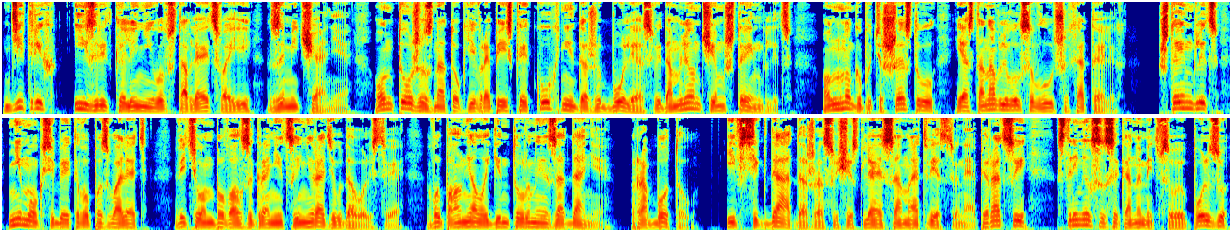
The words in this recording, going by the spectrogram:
Дитрих изредка лениво вставляет свои замечания. Он тоже знаток европейской кухни, даже более осведомлен, чем Штейнглиц. Он много путешествовал и останавливался в лучших отелях. Штейнглиц не мог себе этого позволять, ведь он бывал за границей не ради удовольствия, выполнял агентурные задания, работал и всегда, даже осуществляя самые ответственные операции, стремился сэкономить в свою пользу,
